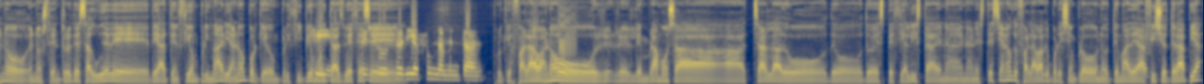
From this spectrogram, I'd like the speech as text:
no, en os centros de saúde de, de atención primaria, ¿no? Porque en principio sí, moitas veces... eso eh, sería fundamental. Porque falaba, ¿no? O lembramos a, a charla do, do, do especialista en, en anestesia, ¿no? Que falaba que, por exemplo, no tema de a fisioterapia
